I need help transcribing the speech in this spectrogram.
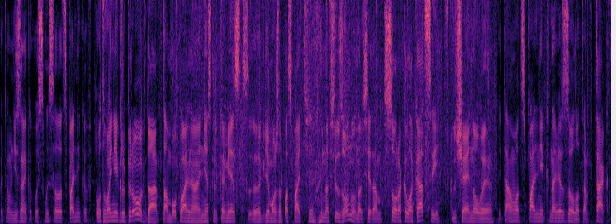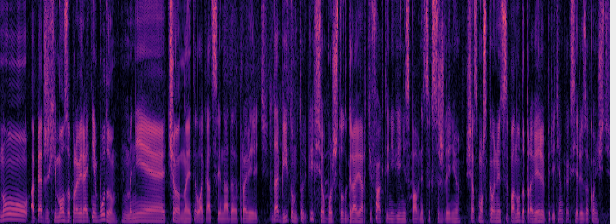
поэтому не знаю, какой смысл от спальников. Вот в войне группировок, да, там буквально несколько мест, э, где можно поспать на всю зону, на все там 40 локаций, включая новые. И там вот спальник на вес золота. Так, ну, опять же, химозу проверять не буду. Мне что на этой локации надо проверить? Да, битум только, и все, больше тут грави артефакты нигде не спавнятся, к сожалению. Сейчас, может, кого-нибудь цепану да проверю перед тем, как серию закончить.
